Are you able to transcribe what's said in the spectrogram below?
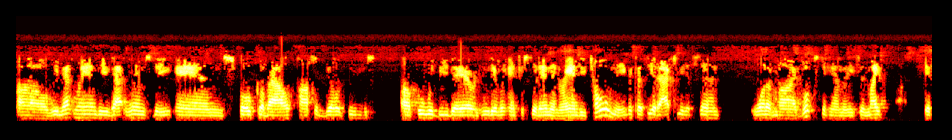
Uh, we met Randy that Wednesday and spoke about possibilities of who would be there and who they were interested in. And Randy told me because he had asked me to send one of my books to him, and he said, Mike, if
